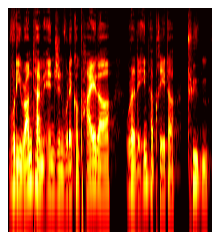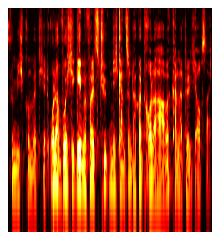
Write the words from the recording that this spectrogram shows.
wo die Runtime Engine, wo der Compiler oder der Interpreter Typen für mich konvertiert oder wo ich gegebenenfalls Typen nicht ganz unter Kontrolle habe, kann natürlich auch sein.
